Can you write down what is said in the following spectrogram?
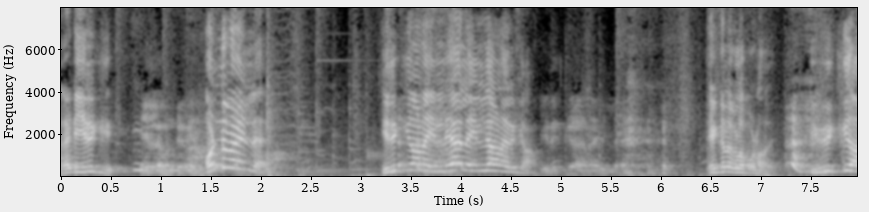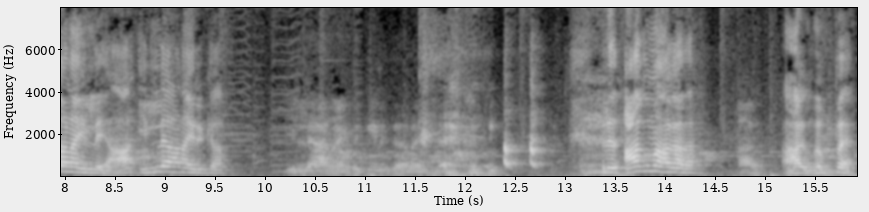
இல்லாட்டி இருக்கு. ஒன்றுமே இல்ல. இருக்கு ஆனா இல்லையா இல்ல இல்ல ஆனா இருக்கா? இருக்கு ஆனா இல்ல. எங்களுக்குள்ள போடாது. இருக்கு ஆனா இல்லையா? இல்ல ஆனா இருக்கா? இல்ல ஆனா இருக்கு இருக்கு ஆனா இல்ல. இல்ல ஆகுமா ஆகாதா? ஆகும். வெப்ப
